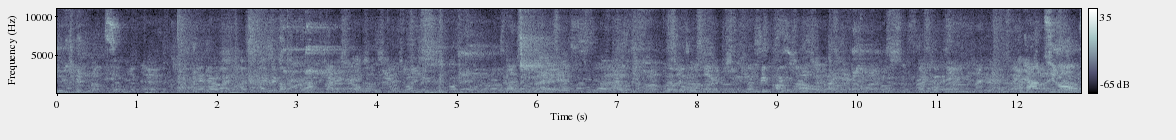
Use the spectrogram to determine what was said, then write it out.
as a amount of muscle it used to be. Now two all.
